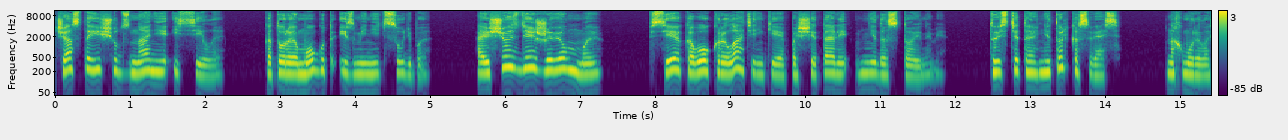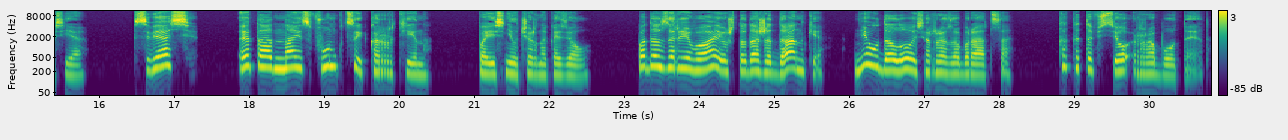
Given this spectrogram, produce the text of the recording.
часто ищут знания и силы, которые могут изменить судьбы. А еще здесь живем мы, все, кого крылатенькие посчитали недостойными. То есть это не только связь, — нахмурилась я. Связь — это одна из функций картин, — пояснил чернокозел. Подозреваю, что даже Данке не удалось разобраться, как это все работает.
